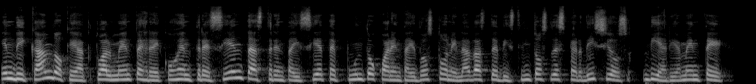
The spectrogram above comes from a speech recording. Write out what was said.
indicando que actualmente recogen 337.42 toneladas de distintos desperdicios diariamente.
